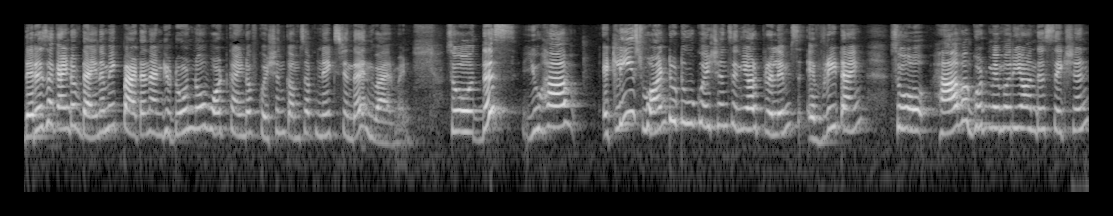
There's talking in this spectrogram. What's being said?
there is a kind of dynamic pattern and you don't know what kind of question comes up next in the environment. So this you have at least one to two questions in your prelims every time. So have a good memory on this section.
